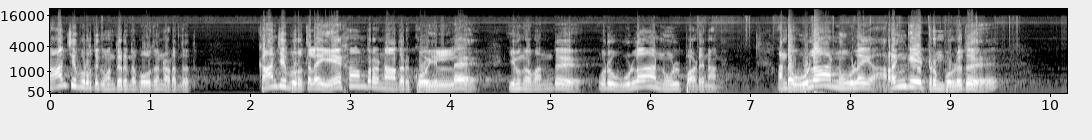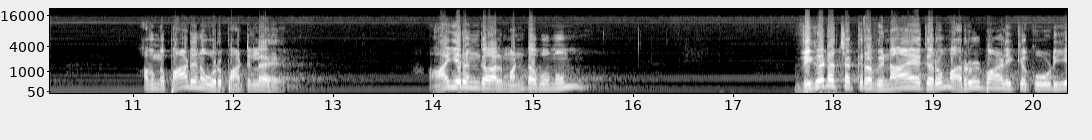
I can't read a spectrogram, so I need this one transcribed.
காஞ்சிபுரத்துக்கு வந்திருந்த போது நடந்தது. காஞ்சிபுரத்தில் ஏகாம்பரநாதர் கோயிலில் இவங்க வந்து ஒரு உலா நூல் பாடினாங்க. அந்த உலா நூலை அரங்கேற்றும் பொழுது அவங்க பாடின ஒரு பாட்டில் ஆயிரங்கால் மண்டபமும் விகட சக்கர விநாயகரும் அருள் பாலிக்கக்கூடிய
